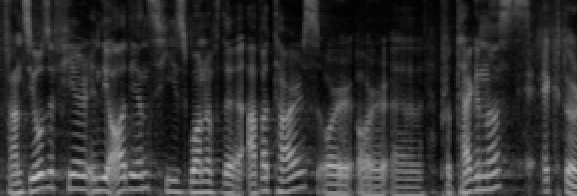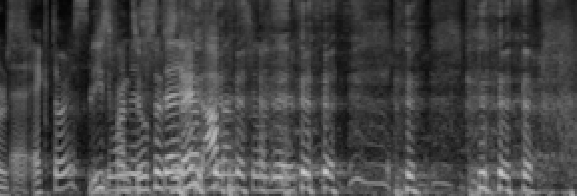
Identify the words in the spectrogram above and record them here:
Franz Josef here in the audience. He's one of the avatars or, or uh, protagonists. Actors. Uh, actors. Please, Franz Josef, stand, stand up.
